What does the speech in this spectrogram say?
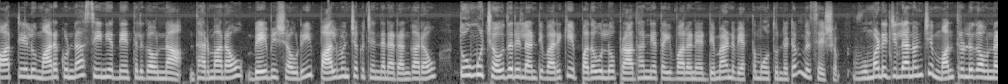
పార్టీలు మారకుండా సీనియర్ నేతలుగా ఉన్న ధర్మారావు బేబీ శౌరి పాల్వంచకు చెందిన రంగారావు తూము చౌదరి లాంటి వారికి పదవుల్లో ప్రాధాన్యత ఇవ్వాలనే డిమాండ్ వ్యక్తమవుతుండటం విశేషం. ఉమ్మడి జిల్లా నుంచి మంత్రులుగా ఉన్న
